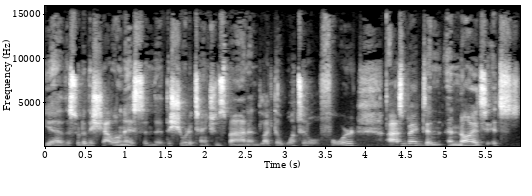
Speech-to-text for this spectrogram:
yeah, the sort of the shallowness and the, the short attention span and like the what's it all for aspect. Mm-hmm. And, and now it's, it's,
